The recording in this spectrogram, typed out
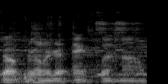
Doctor Gallagher, expert now.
